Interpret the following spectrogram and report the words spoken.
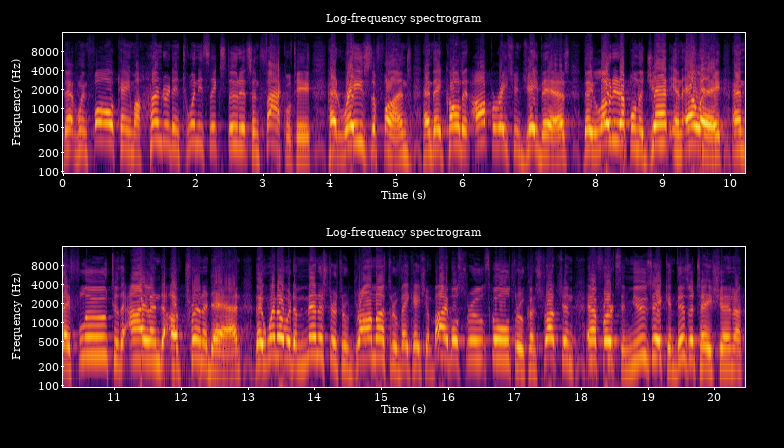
that when fall came, 126 students and faculty had raised the funds and they called it Operation Jabez. They loaded up on a jet in LA and they flew to the island of Trinidad. They went over to minister through drama, through vacation Bible school, through construction efforts and music and visitation Uh,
